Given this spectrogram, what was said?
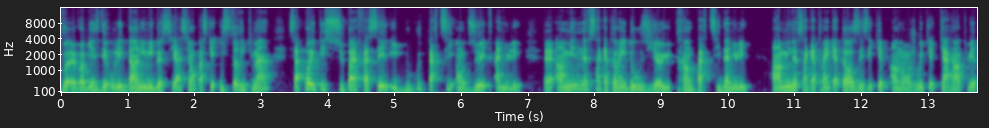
va, bien se dérouler dans les négociations parce que historiquement, ça n'a pas été super facile et beaucoup de parties ont dû être annulées. Euh, en 1992, il y a eu 30 parties d'annulées. En 1994, les équipes en ont joué que 48.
